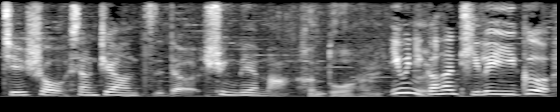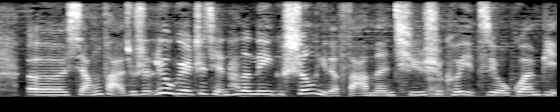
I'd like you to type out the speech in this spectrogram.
接受像这样子的训练吗？很多很，因为你刚才提了一个呃想法，就是六个月之前他的那个生理的阀门其实是可以自由关闭，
